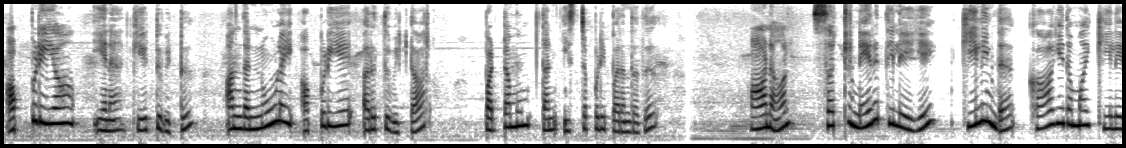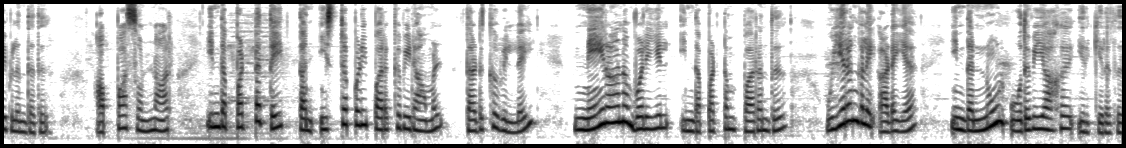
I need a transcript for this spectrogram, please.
அப்படியா என கேட்டுவிட்டு அந்த நூலை அப்படியே அறுத்துவிட்டார் பட்டமும் தன் இஷ்டப்படி பறந்தது. ஆனால் சற்று நேரத்திலேயே கிழிந்த காகிதமாய் கீழே விழுந்தது. அப்பா சொன்னார் இந்த பட்டத்தை தன் இஷ்டப்படி பறக்க விடாமல் தடுக்கவில்லை. நேரான வழியில் இந்த பட்டம் பறந்து உயரங்களை அடைய இந்த நூல் உதவியாக இருக்கிறது.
